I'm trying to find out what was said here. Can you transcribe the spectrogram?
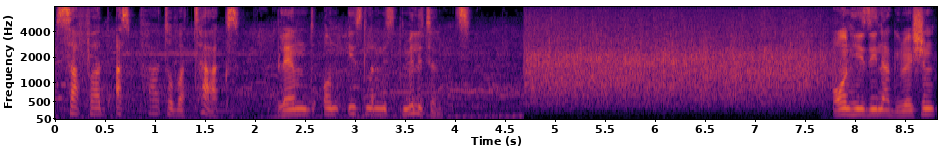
suffered as part of attacks blamed on Islamist militants. On his inauguration,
